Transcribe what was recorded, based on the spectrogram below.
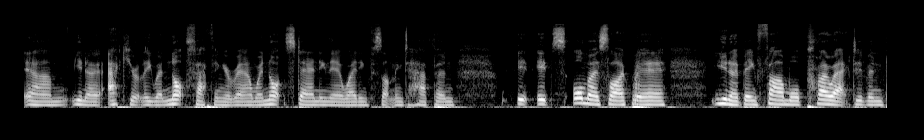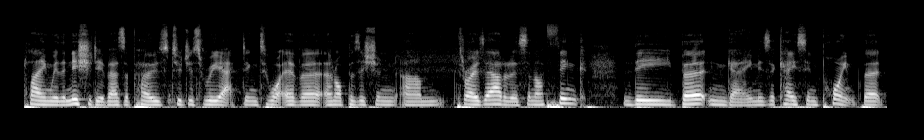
um, you know, accurately. We're not faffing around. We're not standing there waiting for something to happen. It, it's almost like we're, you know, being far more proactive and playing with initiative as opposed to just reacting to whatever an opposition um, throws out at us. And I think the Burton game is a case in point that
